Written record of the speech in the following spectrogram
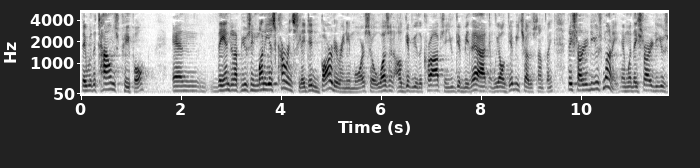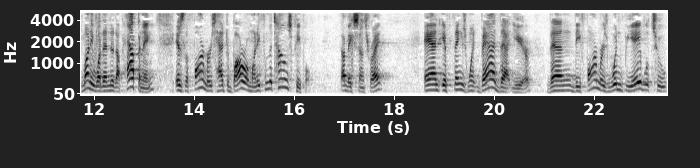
they were the townspeople, and they ended up using money as currency. They didn't barter anymore, so it wasn't, I'll give you the crops and you give me that, and we all give each other something. They started to use money. And when they started to use money, what ended up happening is the farmers had to borrow money from the townspeople. That makes sense, right? And if things went bad that year, then the farmers wouldn't be able to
